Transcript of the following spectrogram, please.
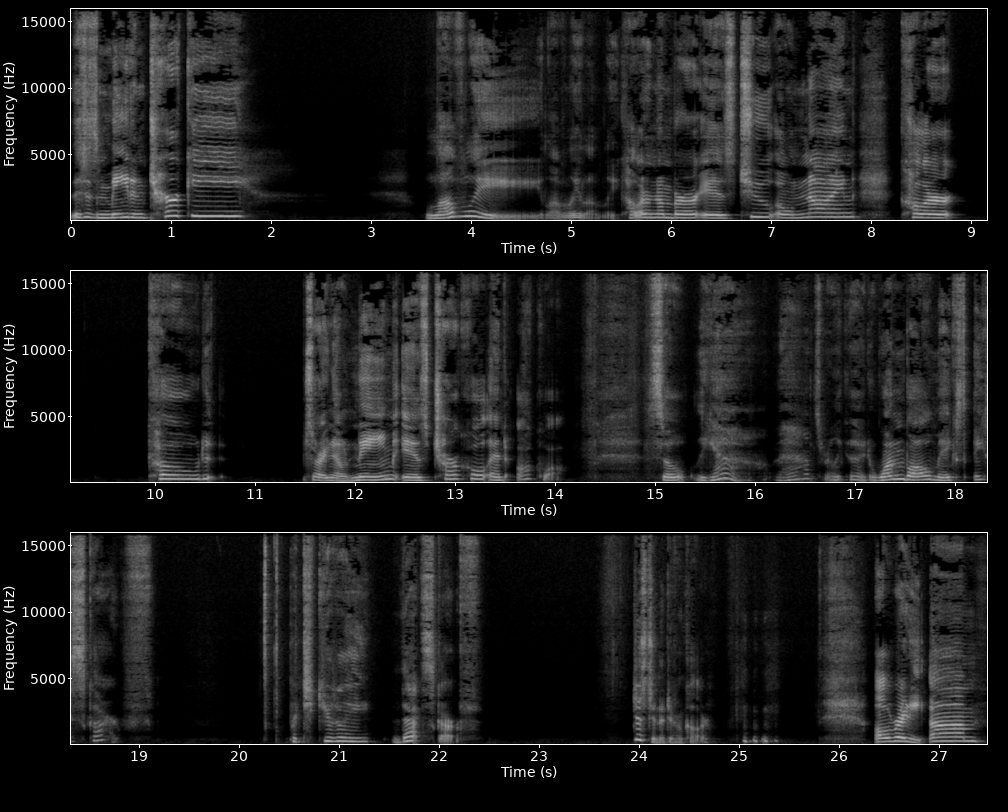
This is made in Turkey. Lovely, lovely, lovely. Color number is 209. Color code, sorry, no, name is charcoal and aqua. So, yeah, that's really good. One ball makes a scarf. Particularly that scarf. Just in a different color. Alrighty, um,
